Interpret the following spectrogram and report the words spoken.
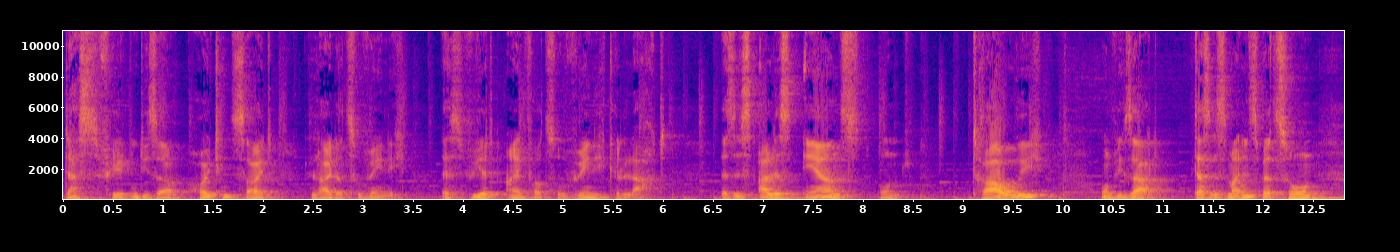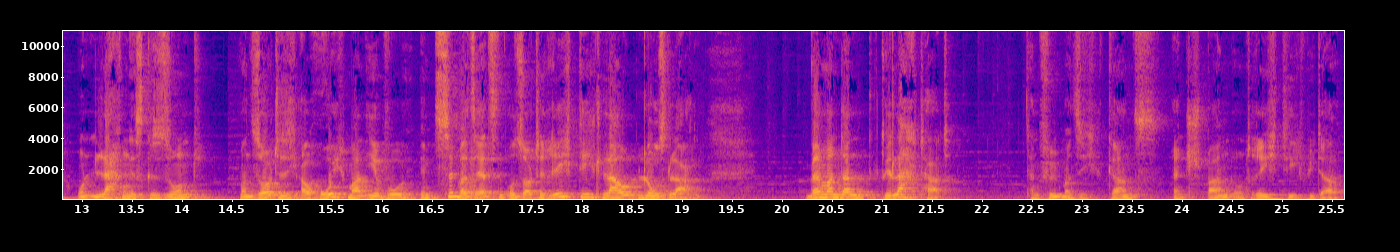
das fehlt in dieser heutigen Zeit leider zu wenig. Es wird einfach zu wenig gelacht. Es ist alles ernst und traurig. Und wie gesagt, das ist meine Inspiration. Und Lachen ist gesund. Man sollte sich auch ruhig mal irgendwo im Zimmer setzen und sollte richtig laut loslachen. Wenn man dann gelacht hat, dann fühlt man sich ganz entspannt und richtig wieder.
